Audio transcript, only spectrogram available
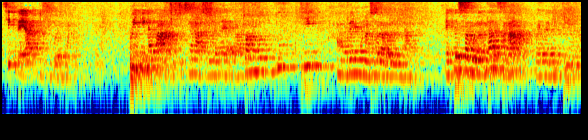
si crea difficoltà. Quindi la pace ci sarà sulla terra quando tutti avremo una sola volontà e questa volontà sarà quella di Dio.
